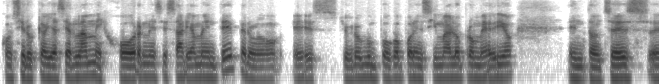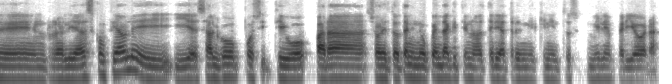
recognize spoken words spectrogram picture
considero que vaya a ser la mejor necesariamente, pero es yo creo que un poco por encima de lo promedio. Entonces, eh, en realidad es confiable y, es algo positivo para, sobre todo teniendo en cuenta que tiene una batería 3500 mAh.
